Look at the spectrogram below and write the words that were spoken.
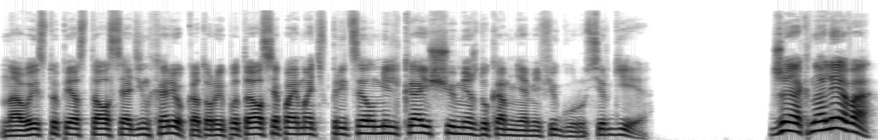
На выступе остался один хорек, который пытался поймать в прицел мелькающую между камнями фигуру Сергея. «Джек, налево!»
